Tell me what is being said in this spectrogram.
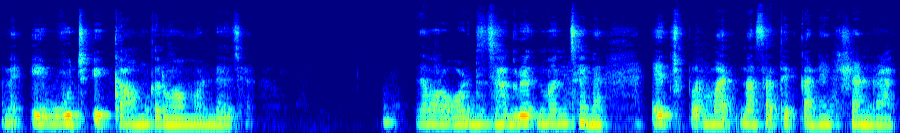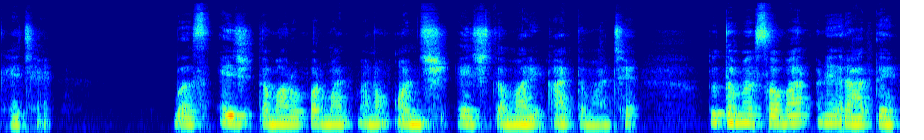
અને એવું જ એ કામ કરવા માંડે છે. તમારો અર્ધ જાગૃત મન છે ને, એ જ પરમાત્મા સાથે કનેક્શન રાખે છે. બસ, એ જ તમારો પરમાત્માનો અંશ, એ જ તમારી આત્મા છે. તો તમે સવાર અને રાતે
